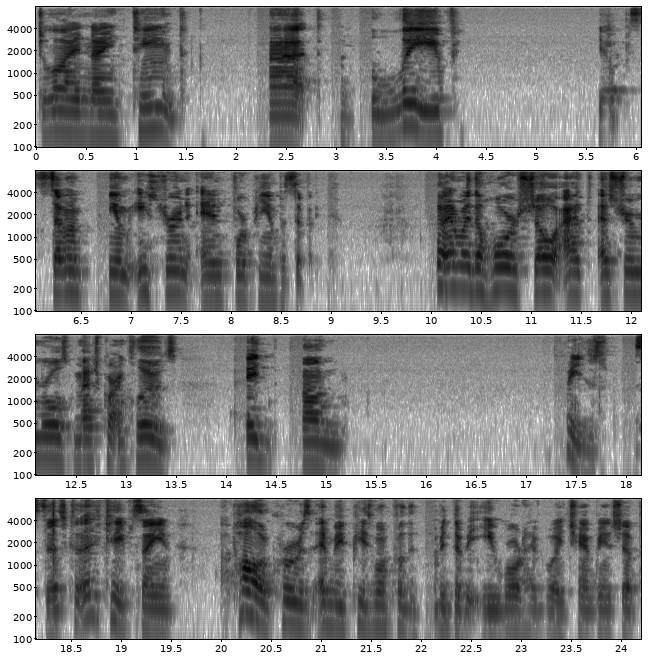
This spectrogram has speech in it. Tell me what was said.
July 19th at, I believe, Yep, 7 p.m. Eastern and 4 p.m. Pacific. So anyway, the horror show at Extreme Rules match card includes a um. Let me just this because I keep saying Apollo Crews MVP is one for the WWE World Heavyweight Championship,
